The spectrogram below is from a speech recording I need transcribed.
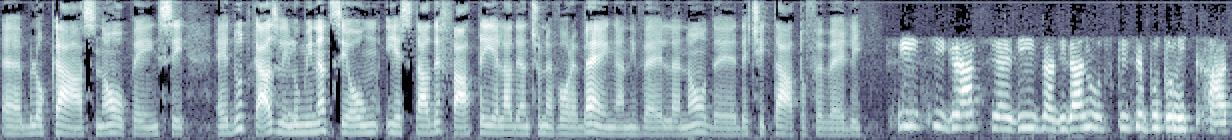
eh, bloccate, no? pensi. E in caso l'illuminazione è stata fatta e l'ha anche un evore ben a livello no? de, de citato Feveli. Sì, sì, grazie Elisa di darci questa opportunità,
